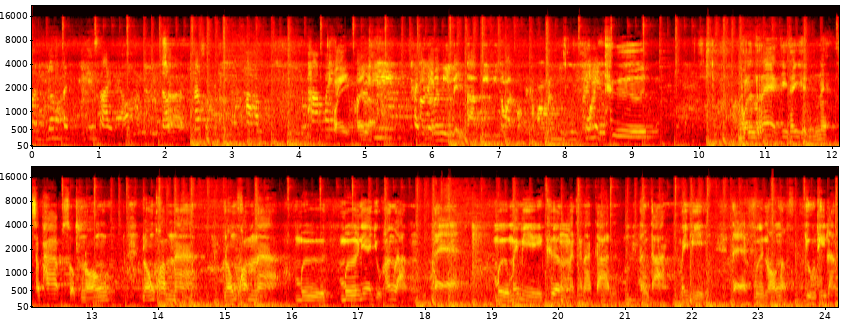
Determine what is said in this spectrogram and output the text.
ตอนนี้เรื่องมันไปถึงดีเอสไอแล้วค่ะแล้วใช่ล่าสุดภาพภาพไปไปไปเหรอที่ไทยตอนนี้ไม่มีเป็นตามที่พี่ตะวันบอกนะครับว่ามันมีคือวันแรกที่ได้เห็นเนี่ยสภาพศพน้องน้องคว่ำหน้า น้องคว่ำหน้า มือมือเนี่ยอยู่ข้างหลัง แต่ มือไม่มีเครื่องมันธนาการต่างๆ ไม่มีแต่มือน้องอะอยู่ที่หลัง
